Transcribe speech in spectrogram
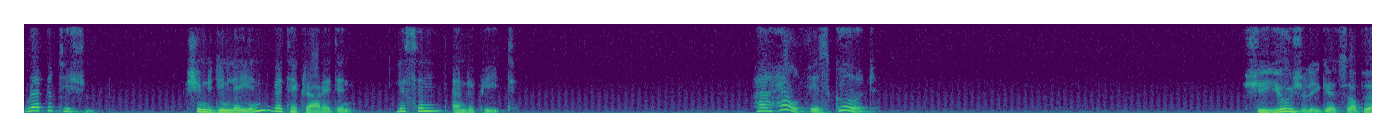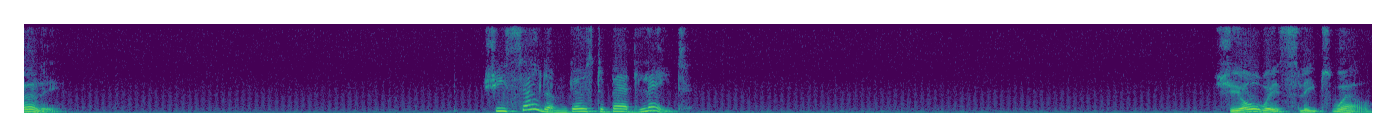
Repetition. Şimdi dinleyin ve tekrar edin. Listen and repeat. Her health is good. She usually gets up early. She seldom goes to bed late. She always sleeps well.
